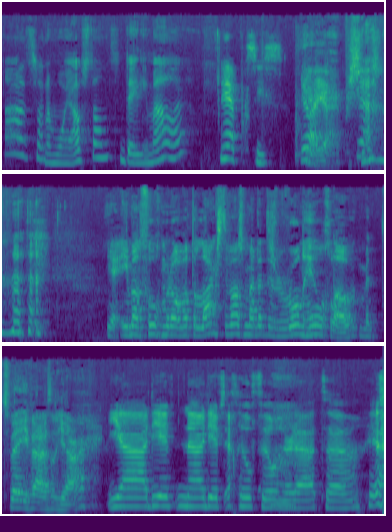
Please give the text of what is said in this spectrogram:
Ah, dat is wel een mooie afstand. Daily maal, hè? Ja, precies. Ja, ja, precies. Ja. ja. iemand vroeg me nog wat de langste was, maar dat is Ron Hill, geloof ik, met 52 jaar. Ja, die heeft, nou, die heeft echt heel veel, inderdaad. Uh, ja,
